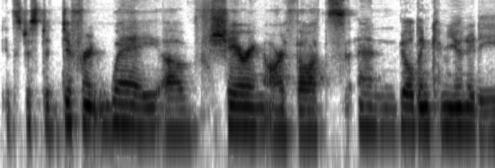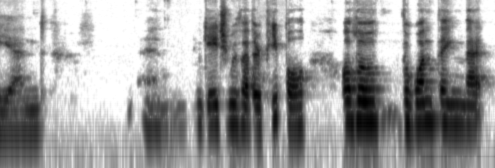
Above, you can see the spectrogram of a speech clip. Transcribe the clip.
it's just a different way of sharing our thoughts and building community and and engaging with other people. Although the one thing that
